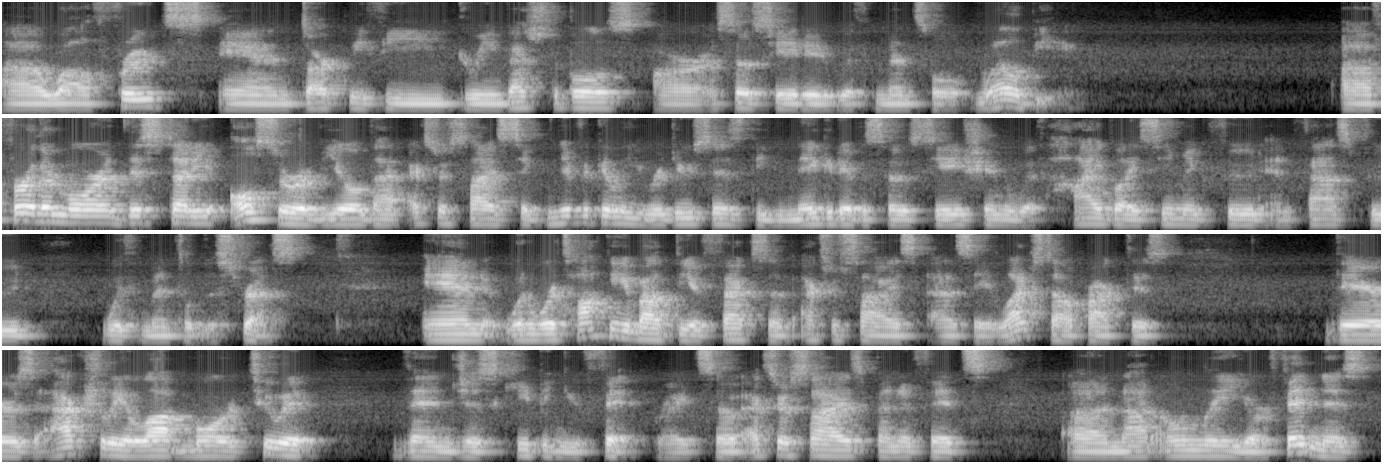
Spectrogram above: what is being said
uh, while fruits and dark leafy green vegetables are associated with mental well being. Uh, furthermore, this study also revealed that exercise significantly reduces the negative association with high glycemic food and fast food with mental distress. And when we're talking about the effects of exercise as a lifestyle practice, there's actually a lot more to it than just keeping you fit, right? So, exercise benefits uh, not only your fitness,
